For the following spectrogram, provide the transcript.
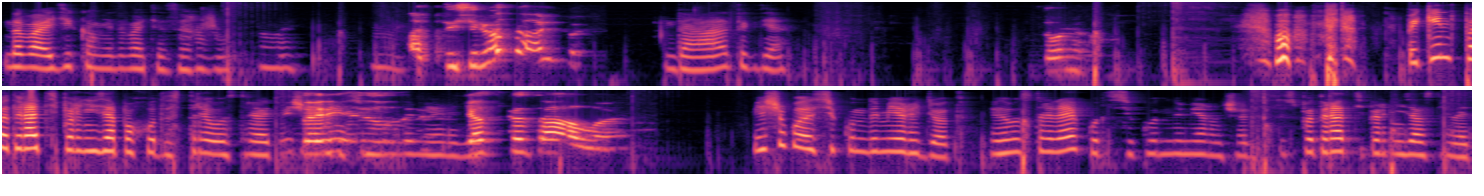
Давай, иди ко мне, давай я тебя заражу. Давай. А ты серьезно, Альфа? Да, ты где? Домик. О, прикинь, подряд теперь нельзя, походу, стрелы стрелять. Смотри, куда секундомер идет? Я сказала. Видишь, куда секундомер идет? Я вот стреляю, куда секундомер начинает. То есть подряд теперь нельзя стрелять.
